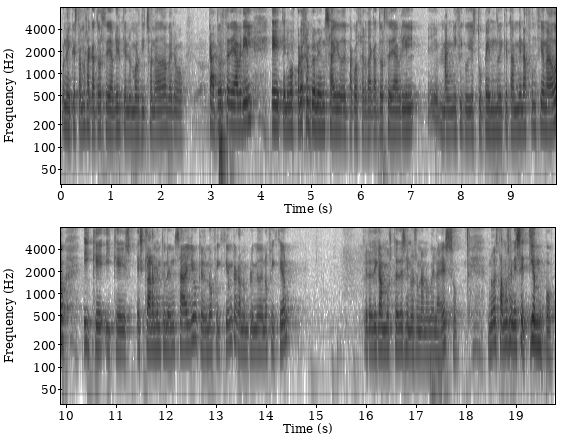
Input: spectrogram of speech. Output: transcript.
Bueno, y que estamos a 14 de abril, que no hemos dicho nada, pero 14 de abril eh, tenemos, por ejemplo, el ensayo de Paco Cerda, 14 de abril, eh, magnífico y estupendo y que también ha funcionado y que, y que es, es claramente un ensayo, que es no ficción, que ganó un premio de no ficción pero díganme ustedes si no es una novela eso. No estamos en ese tiempo,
